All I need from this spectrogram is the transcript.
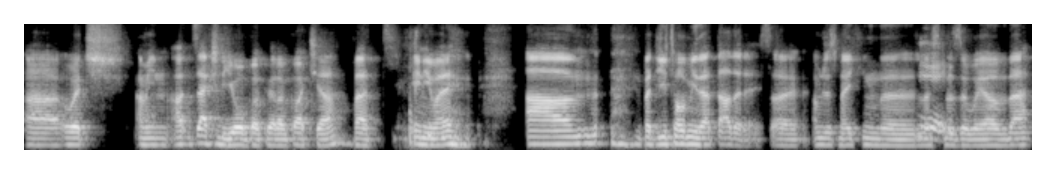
uh, which I mean, uh, it's actually your book that I've got here, but anyway. um, but you told me that the other day, so I'm just making the yes. listeners aware of that.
